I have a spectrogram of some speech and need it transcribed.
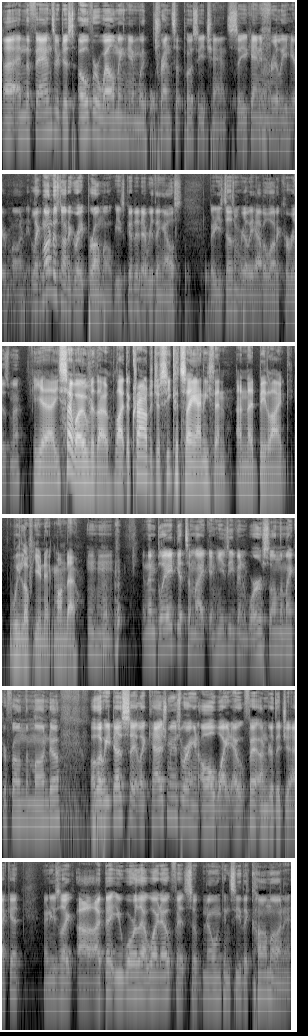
Uh, and the fans are just overwhelming him with Trent's a pussy chants. So you can't even really hear Mondo. Like Mondo's not a great promo. He's good at everything else, but he doesn't really have a lot of charisma. Yeah. He's so over though. Like the crowd are just. He could say anything and they'd be like, "We love you, Nick Mondo." hmm And then Blade gets a mic, and he's even worse on the microphone than Mondo. Although he does say, like, Kashmere's wearing an all white outfit under the jacket. And he's like, uh, I bet you wore that white outfit so no one can see the cum on it.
